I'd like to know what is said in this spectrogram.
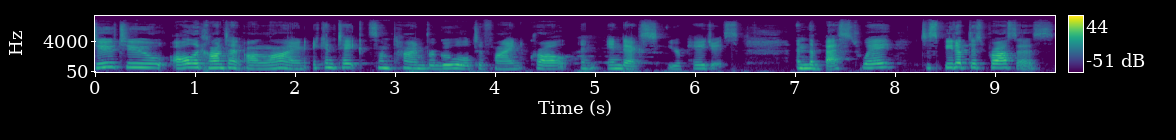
Due to all the content online, it can take some time for Google to find, crawl, and index your pages. And the best way to speed up this process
